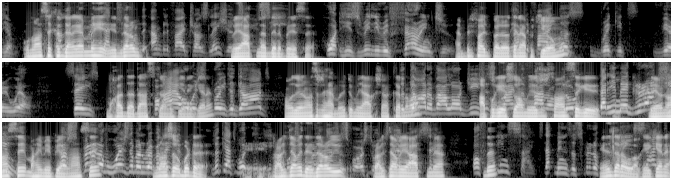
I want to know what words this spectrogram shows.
him. උන්වහන්සේ Now, let me දැනගැනීමේ read that to you ඉන්දර from the Amplified translation so වේ you ආත්මයක් දෙන පිණිස. The පරිවර්තනය අපි කියවමු මොකක්ද අදහස් කරන්න කියන ගැන? හැම විටම යාඥා the කරනවා. අපගේ ස්වාමී යේසුස් වහන්සේගේ you මහිමේ a පියාණන් වහන්සේ උන්වහන්සේ. ඔබට ප්‍රඥාවේ දෙදරව් ප්‍රඥාවේ understand එල්දරව්වක්. ඒ into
